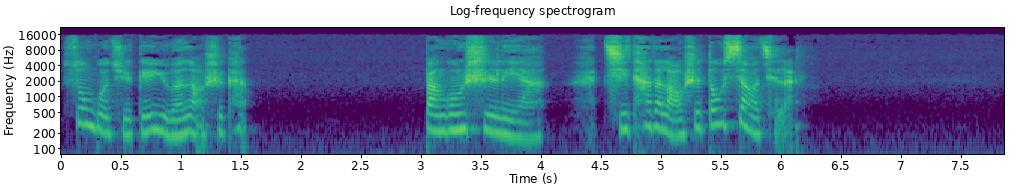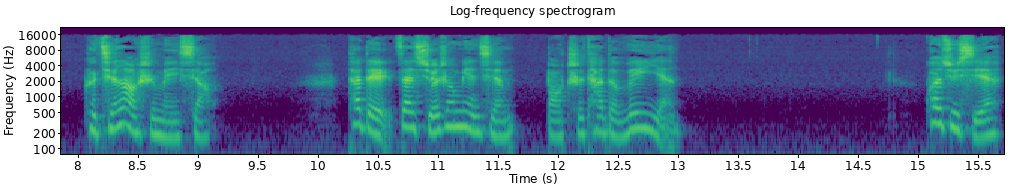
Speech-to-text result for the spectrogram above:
送过去给语文老师看。办公室里呀，其他的老师都笑起来，可秦老师没笑，他得在学生面前保持他的威严。快去写，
